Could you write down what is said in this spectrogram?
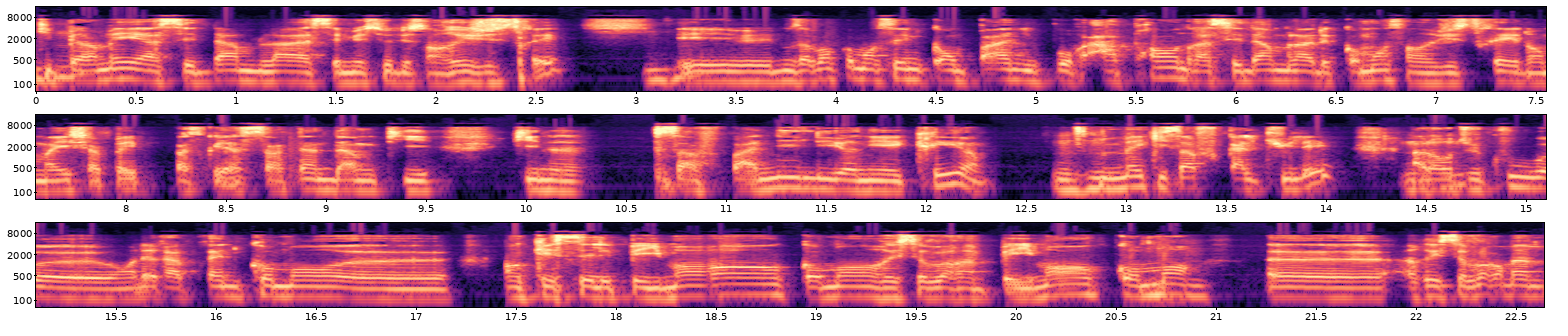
qui mhm. permet à ces dames-là, à ces messieurs de s'enregistrer. Mhm. Et nous avons commencé une campagne pour apprendre à ces dames-là de comment s'enregistrer dans Maïcha Pay, parce qu'il y a certaines dames qui, qui ne savent pas ni lire ni écrire. Mais qui savent calculer. Alors du coup, euh, on leur apprend comment euh, encaisser les paiements, comment recevoir un paiement, comment. Euh, recevoir même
